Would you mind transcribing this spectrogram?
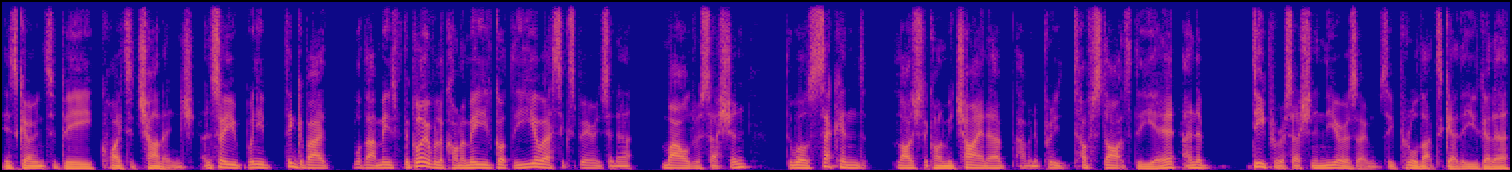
is going to be quite a challenge. And so you, when you think about what that means for the global economy, you've got the US experiencing a mild recession, the world's second largest economy, China, having a pretty tough start to the year, and a deeper recession in the Eurozone. So you put all that together, you get a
